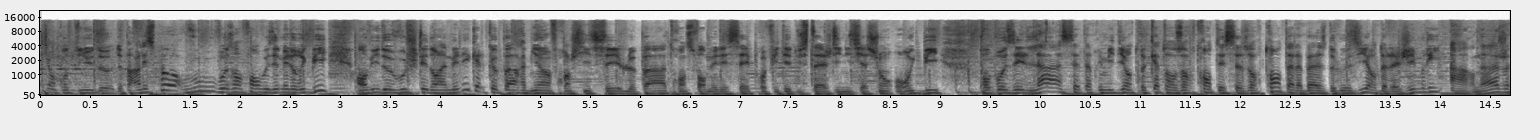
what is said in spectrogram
tiens, on continue de, parler sport. Vous, vos enfants, vous aimez le rugby Envie de vous jeter dans la mêlée quelque part? Eh bien, franchissez le pas, transformez l'essai, profitez du stage d'initiation au rugby proposé là cet après-midi entre 14h30 et 16h30 à la base de loisirs de la Gémerie à Arnage.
